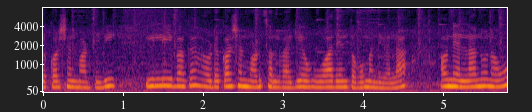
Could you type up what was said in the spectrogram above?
ಡೆಕೋರೇಷನ್ ಮಾಡ್ತೀವಿ. ಇಲ್ಲಿ ಇವಾಗ ಡೆಕೋರೇಷನ್ ಮಾಡೋ ಸಲುವಾಗಿ ಹೂವಾದೇನು ತೊಗೊಂಬಂದಿವಲ್ಲ ಅವನ್ನೆಲ್ಲನೂ ನಾವು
